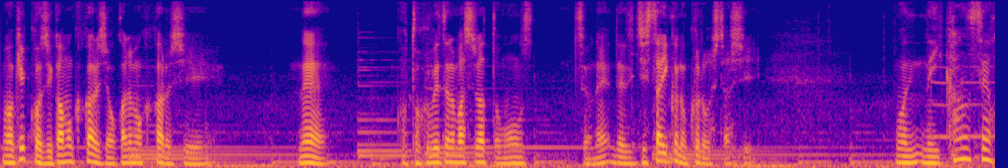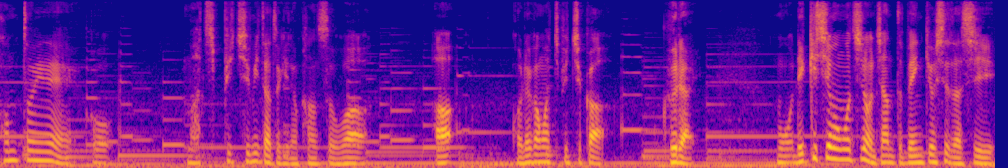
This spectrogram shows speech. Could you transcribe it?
まあ、結構時間もかかるしお金もかかるしねこう特別な場所だと思うんですよね。で実際行くの苦労したし。もうねいかんせん本当にねこうマチュピチュ見た時の感想はあこれがマチュピチュかぐらい。もう歴史ももちろんちゃんと勉強してたし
